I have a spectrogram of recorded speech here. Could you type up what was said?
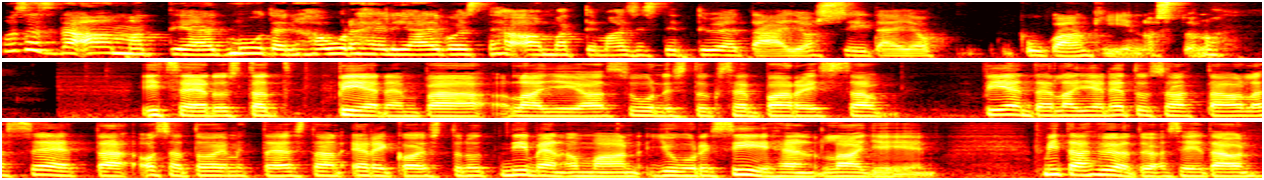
osa sitä ammattia, että muuten urheilija ei voisi tehdä ammattimaisesti työtään, jos siitä ei ole kukaan kiinnostunut. Itse edustat pienempää lajia suunnistuksen parissa pienten lajien etu saattaa olla se, että osa toimittajista on erikoistunut nimenomaan juuri siihen lajiin. Mitä hyötyä siitä on?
